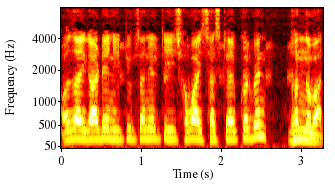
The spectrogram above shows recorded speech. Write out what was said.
অজয় গার্ডেন ইউটিউব চ্যানেলটি সবাই সাবস্ক্রাইব করবেন। ধন্যবাদ।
